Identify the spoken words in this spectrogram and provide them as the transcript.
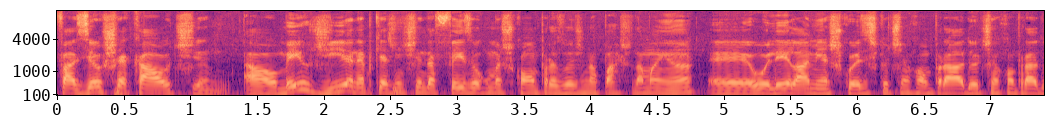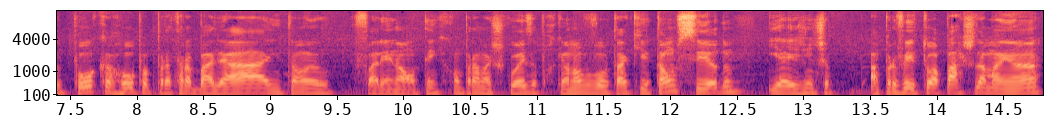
fazer o checkout ao meio-dia, né? Porque a gente ainda fez algumas compras hoje na parte da manhã. É, eu olhei lá minhas coisas que eu tinha comprado. Eu tinha comprado pouca roupa para trabalhar, então eu falei, não, tem que comprar mais coisa porque eu não vou voltar aqui tão cedo. E aí a gente aproveitou a parte da manhã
